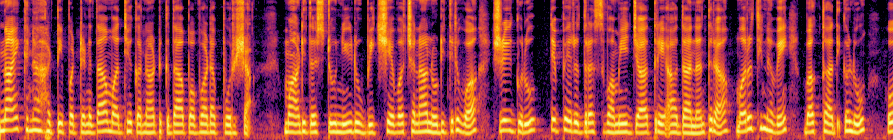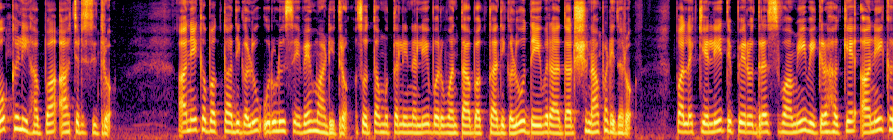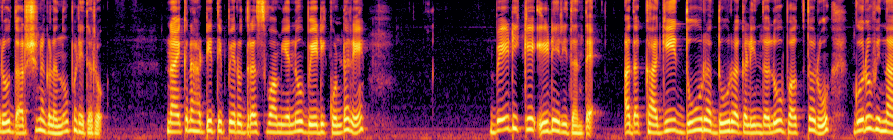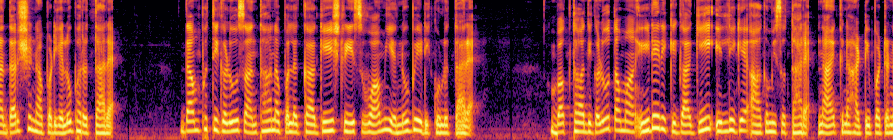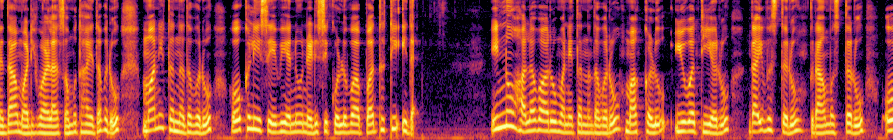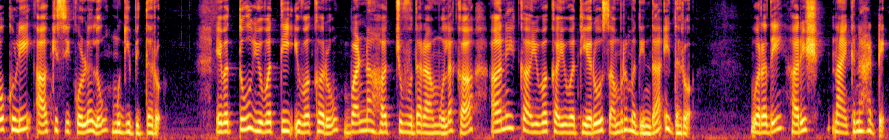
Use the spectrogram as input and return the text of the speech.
ನಾಯಕನಹಟ್ಟಿ ಪಟ್ಟಣದ ಮಧ್ಯ ಕರ್ನಾಟಕದ ಪವಾಡ ಪುರುಷ. ಮಾಡಿದಷ್ಟು ನೀಡು ಭಿಕ್ಷೆ ವಚನ ನುಡಿದಿರುವ ಶ್ರೀ ಗುರು ತಿಪ್ಪೇರುದ್ರಸ್ವಾಮಿ ಜಾತ್ರೆ ಆದ ನಂತರ ಮರುದಿನವೇ ಭಕ್ತಾದಿಗಳು ಓಕಳಿ ಹಬ್ಬ ಆಚರಿಸಿದ್ರು. ಅನೇಕ ಭಕ್ತಾದಿಗಳು ಉರುಳು ಸೇವೆ ಮಾಡಿದ್ರು. ಸುತ್ತಮುತ್ತಲಿನಲ್ಲಿ ಬರುವಂಥ ಭಕ್ತಾದಿಗಳು ದೇವರ ದರ್ಶನ ಪಡೆದರು. ಪಲ್ಲಕ್ಕಿಯಲ್ಲಿ ತಿಪ್ಪೇರುದ್ರಸ್ವಾಮಿ ವಿಗ್ರಹಕ್ಕೆ ಅನೇಕರು ದರ್ಶನಗಳನ್ನು ಪಡೆದರು. ನಾಯಕನಹಟ್ಟಿ ತಿಪ್ಪೇರುದ್ರಸ್ವಾಮಿಯನ್ನು ಬೇಡಿಕೊಂಡರೆ ಬೇಡಿಕೆ ಈಡೇರಿದಂತೆ. ಅದಕ್ಕಾಗಿ ದೂರ ದೂರಗಳಿಂದಲೂ ಭಕ್ತರು ಗುರುವಿನ ದರ್ಶನ ಪಡೆಯಲು ಬರುತ್ತಾರೆ. ದಂಪತಿಗಳು ಸಂತಾನ ಫಲಕ್ಕಾಗಿ ಶ್ರೀ ಸ್ವಾಮಿಯನ್ನು ಬೇಡಿಕೊಳ್ಳುತ್ತಾರೆ. ಭಕ್ತಾದಿಗಳು ತಮ್ಮ ಈಡೇರಿಕೆಗಾಗಿ ಇಲ್ಲಿಗೆ ಆಗಮಿಸುತ್ತಾರೆ. ನಾಯಕನಹಟ್ಟಿ ಪಟ್ಟಣದ ಮಡಿವಾಳ ಸಮುದಾಯದವರು, ಮನೆತನದವರು ಓಕಳಿ ಸೇವೆಯನ್ನು ನಡೆಸಿಕೊಳ್ಳುವ ಪದ್ಧತಿ ಇದೆ. ಇನ್ನು ಹಲವಾರು ಮನೆತನದವರು, ಮಕ್ಕಳು, ಯುವತಿಯರು, ದೈವಸ್ಥರು, ಗ್ರಾಮಸ್ಥರು ಓಕುಳಿ ಹಾಕಿಸಿಕೊಳ್ಳಲು ಮುಗಿಬಿದ್ದರು. ಇವತ್ತು ಯುವತಿ, ಯುವಕರು ಬಣ್ಣ ಹಚ್ಚುವುದರ ಮೂಲಕ ಅನೇಕ ಯುವಕ, ಯುವತಿಯರು ಸಂಭ್ರಮದಿಂದ ಇದ್ದರು. ವರದಿ ಹರೀಶ್ ನಾಯಕನಹಟ್ಟಿ.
